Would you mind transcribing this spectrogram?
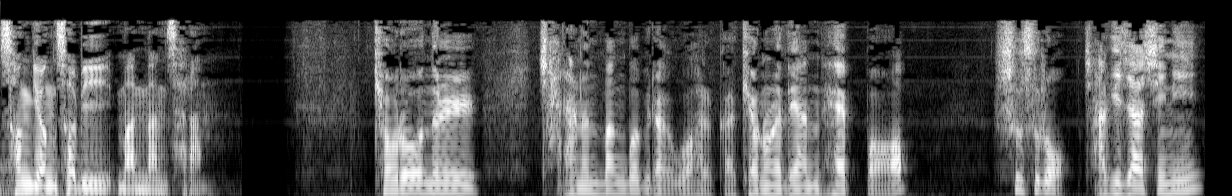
성경섭이 만난 사람 결혼을 잘하는 방법이라고 할까 결혼에 대한 해법 스스로 자기 자신이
